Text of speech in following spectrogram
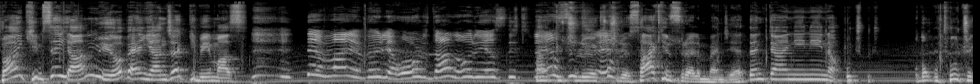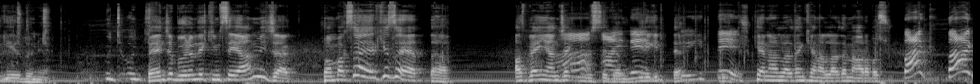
Şu an kimse yanmıyor. Ben yanacak gibiyim az. Sen var ya böyle oradan oraya sıçraya Ha, küçülüyor sıçraya. küçülüyor. Sakin sürelim bence ya. Den den ni ni ni. Uç uç. Adam uça uça geri dönüyor. Uç uç. Bence bölümde kimse yanmayacak. Şu an baksana herkes hayatta. Az ben yanacak Aa, gibi hissediyorum. aynen. Biri gitti. Biri gitti. Şu kenarlardan kenarlardan bir araba sür. Bak bak.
